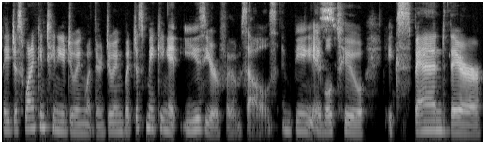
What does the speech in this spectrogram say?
They just want to continue doing what they're doing, but just making it easier for themselves and being yes. able to expand their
